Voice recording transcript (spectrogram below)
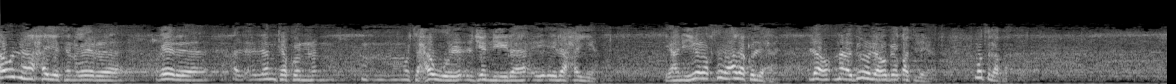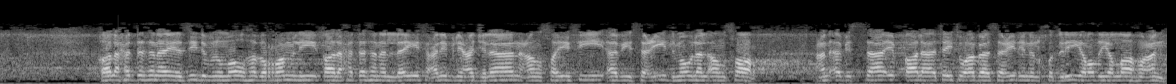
أو إنها حية غير غير لم تكن متحول الجن إلى إلى حية. يعني هي يقتل على كل حال. له مأذون له بقتلها. مطلقا. قال حدثنا يزيد بن موهب الرملي قال حدثنا الليث عن ابن عجلان عن صيفي أبي سعيد مولى الأنصار. عن أبي السائب قال أتيت أبا سعيد الخدري رضي الله عنه.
